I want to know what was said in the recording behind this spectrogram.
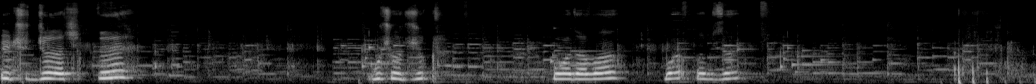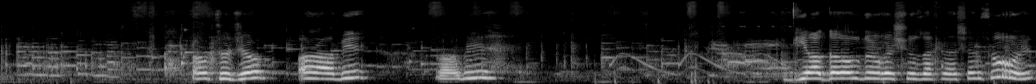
Üçüncü de çıktı. Bu çocuk bu adama bu ablamıza Al çocuğum. Al abi. Abi. Yandan onunla uğraşıyoruz arkadaşlar. Zor oyun.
